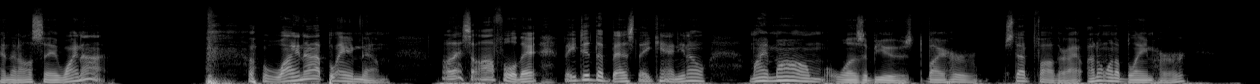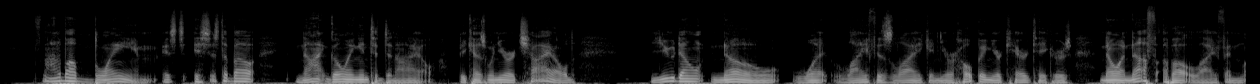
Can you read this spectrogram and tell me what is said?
And then I'll say, why not? why not blame them? Oh, that's awful. They they did the best they can. You know, my mom was abused by her stepfather. I, I don't want to blame her. It's not about blame. It's it's just about not going into denial because when you're a child, you don't know what life is like and you're hoping your caretakers know enough about life and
